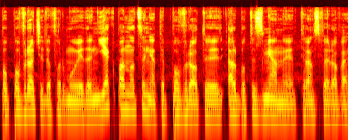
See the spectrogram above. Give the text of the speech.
po powrocie do Formuły 1. Jak pan ocenia te powroty albo te zmiany transferowe?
